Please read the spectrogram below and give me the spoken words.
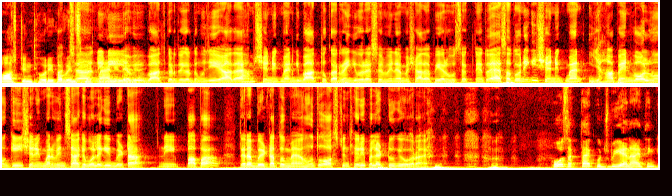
Austin Theory को विंस अच्छा, मैकमैन ही ले अभी बात करते करते मुझे याद आया हम शेनिक मैन की बात तो कर रहे हैं कि वो रेसल मीना में शायद अपियर हो सकते हैं। तो ऐसा तो नहीं कि शेनिक मैन यहाँ पे इन्वॉल्व हो कि शेनिक मैन विंस से आके बोले कि बेटा नहीं पापा तेरा बेटा तो मैं हूँ तो ऑस्टिन थ्योरी पे लट्टू क्यों हो रहा है? हो सकता है कुछ भी है ना आई थिंक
